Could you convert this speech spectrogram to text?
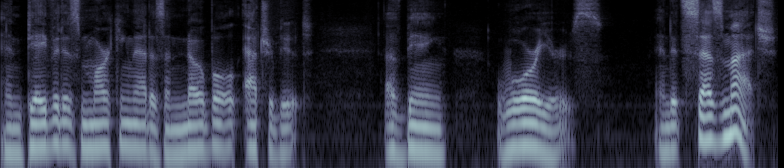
And David is marking that as a noble attribute of being warriors. And it says much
